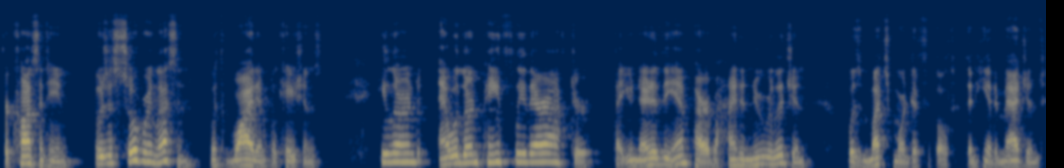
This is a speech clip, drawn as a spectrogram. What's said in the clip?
For Constantine, it was a sobering lesson with wide implications. He learned, and would learn painfully thereafter, that uniting the empire behind a new religion was much more difficult than he had imagined.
